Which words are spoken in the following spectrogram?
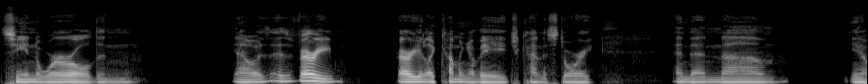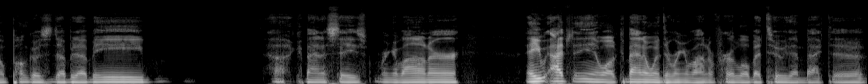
seeing the world, and you know, it's, it's very, very like coming of age kind of story. And then, um, you know, Punk goes to WWE. Uh, Cabana stays Ring of Honor. He, I, you know, well, Cabana went to Ring of Honor for a little bit too. Then back to,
